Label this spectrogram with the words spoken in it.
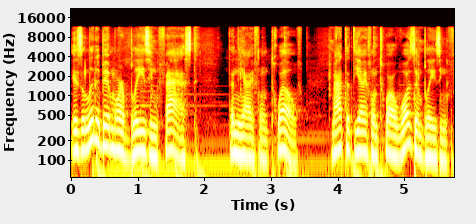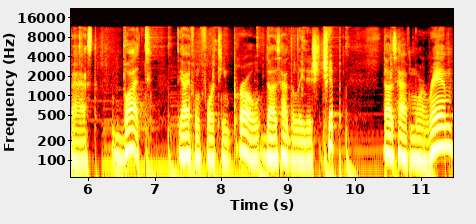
is a little bit more blazing fast than the iPhone 12. Not that the iPhone 12 wasn't blazing fast, but the iPhone 14 Pro does have the latest chip, does have more RAM,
